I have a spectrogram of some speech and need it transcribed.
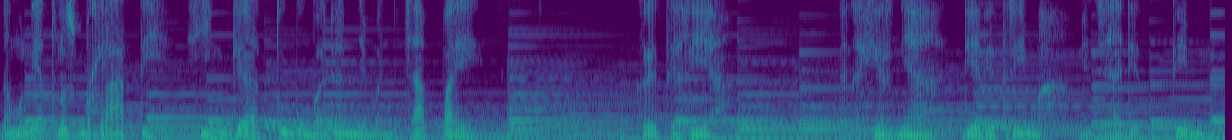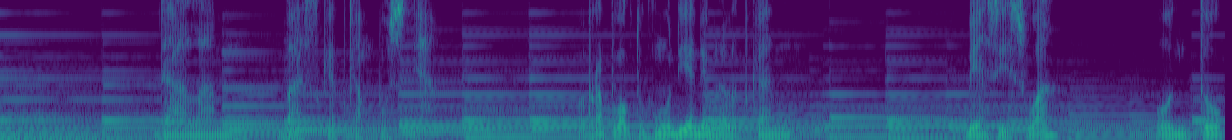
namun ia terus berlatih hingga tubuh badannya mencapai kriteria dan akhirnya dia diterima menjadi tim dalam basket kampusnya. Beberapa waktu kemudian dia mendapatkan beasiswa untuk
